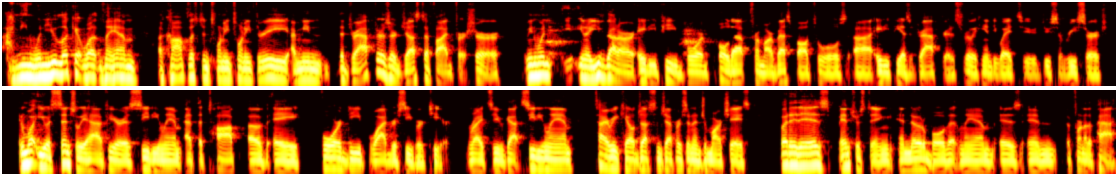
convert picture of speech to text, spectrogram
I mean, when you look at what Lamb accomplished in 2023, I mean, the drafters are justified for sure. I mean, when you know you've got our ADP board pulled up from our best ball tools, uh, ADP as a draft grid, it's a really handy way to do some research. And what you essentially have here is CeeDee Lamb at the top of a four deep wide receiver tier right? So you've got CeeDee Lamb, Tyreek Hill, Justin Jefferson, and Ja'Marr Chase. But it is interesting and notable that Lamb is in the front of the pack.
